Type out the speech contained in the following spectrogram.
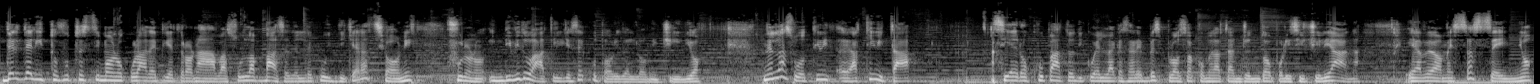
Del delitto fu testimone oculare Pietro Nava, sulla base delle cui dichiarazioni furono individuati gli esecutori dell'omicidio. Nella sua attività si era occupato di quella che sarebbe esplosa come la Tangentopoli siciliana e aveva messo a segno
